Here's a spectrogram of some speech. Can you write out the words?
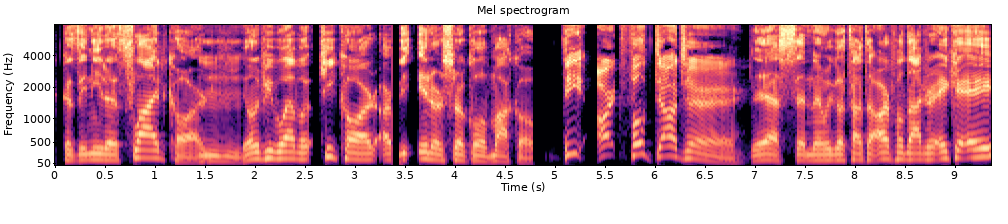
because they need a slide card. Mhm. The only people who have a key card are the inner circle of Mako. The Artful Dodger. Yes, and then we go talk to Artful Dodger, aka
